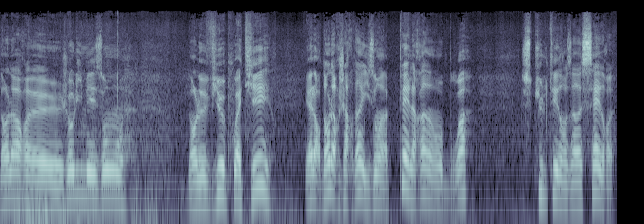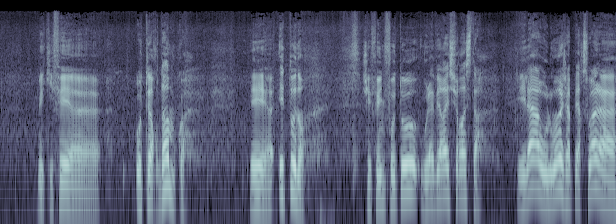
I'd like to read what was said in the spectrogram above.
dans leur euh, jolie maison dans le vieux Poitiers. Et alors dans leur jardin, ils ont un pèlerin en bois sculpté dans un cèdre, mais qui fait euh, hauteur d'homme, quoi. Et euh, étonnant. J'ai fait une photo, vous la verrez sur Insta. Et là, au loin, j'aperçois la,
